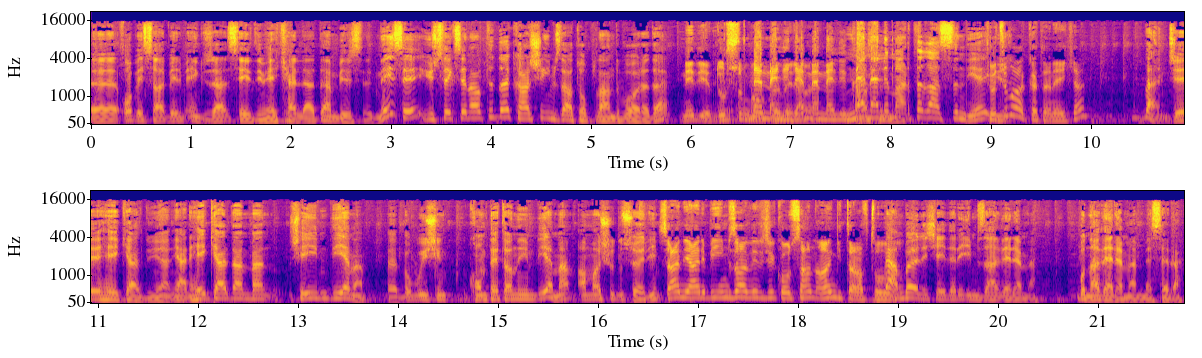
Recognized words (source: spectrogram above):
e, o mesela benim en güzel sevdiğim heykellerden birisidir. Neyse 186'da karşı imza toplandı bu arada. Ne diye? Dursun bu Memeli de memeli var. memeli kalsın. Memeli martı kalsın diye. Kötü mü hakikaten heykel? Bence heykel dünya. Yani heykelden ben şeyim diyemem. E, bu bu işin kompetanıyım diyemem ama şunu söyleyeyim. Sen yani bir imza verecek olsan hangi tarafta olurdun? Ben böyle şeylere imza veremem. Buna veremem mesela.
